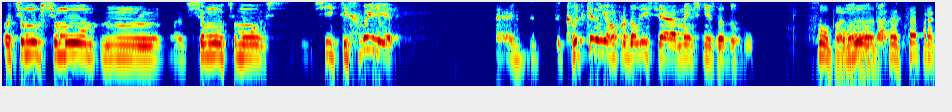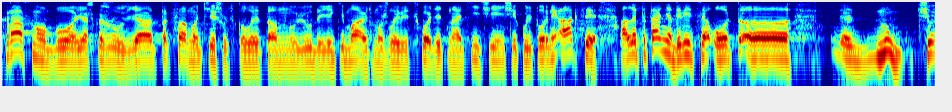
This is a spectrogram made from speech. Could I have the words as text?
оцьому всьому, всьому цьому всій цій хвилі. Е, Квитки на нього продалися менш ніж за добу. Супер, Тому Е, це, це прекрасно, бо я ж кажу, я так само тішусь, коли там ну люди, які мають можливість ходять на ті чи інші культурні акції. Але питання, дивіться, от е, е, ну чу,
